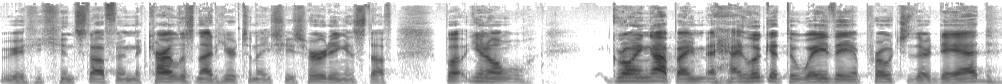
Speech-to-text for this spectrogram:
and stuff. And Carla's not here tonight; she's hurting and stuff. But you know, growing up, I, I look at the way they approach their dad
